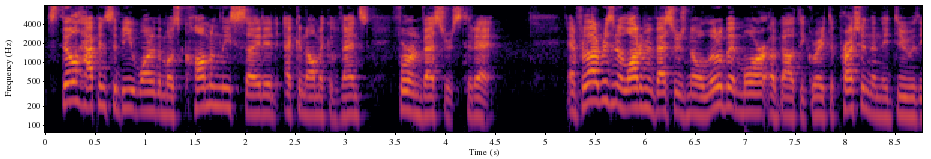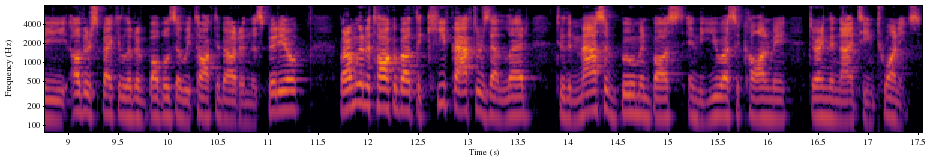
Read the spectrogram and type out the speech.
still happens to be one of the most commonly cited economic events for investors today. And for that reason, a lot of investors know a little bit more about the Great Depression than they do the other speculative bubbles that we talked about in this video. But I'm going to talk about the key factors that led to the massive boom and bust in the US economy during the 1920s.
